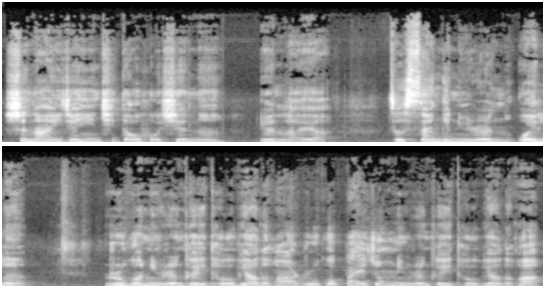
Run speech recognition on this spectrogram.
是哪一件引起导火线呢？原来啊，这三个女人为了，如果女人可以投票的话，如果白种女人可以投票的话，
